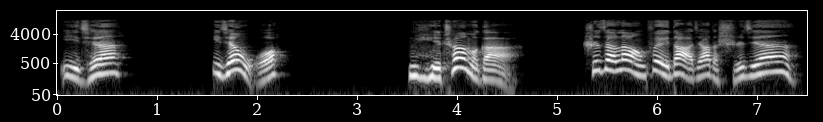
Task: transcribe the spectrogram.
一千，一千五。你这么干，是在浪费大家的时间。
